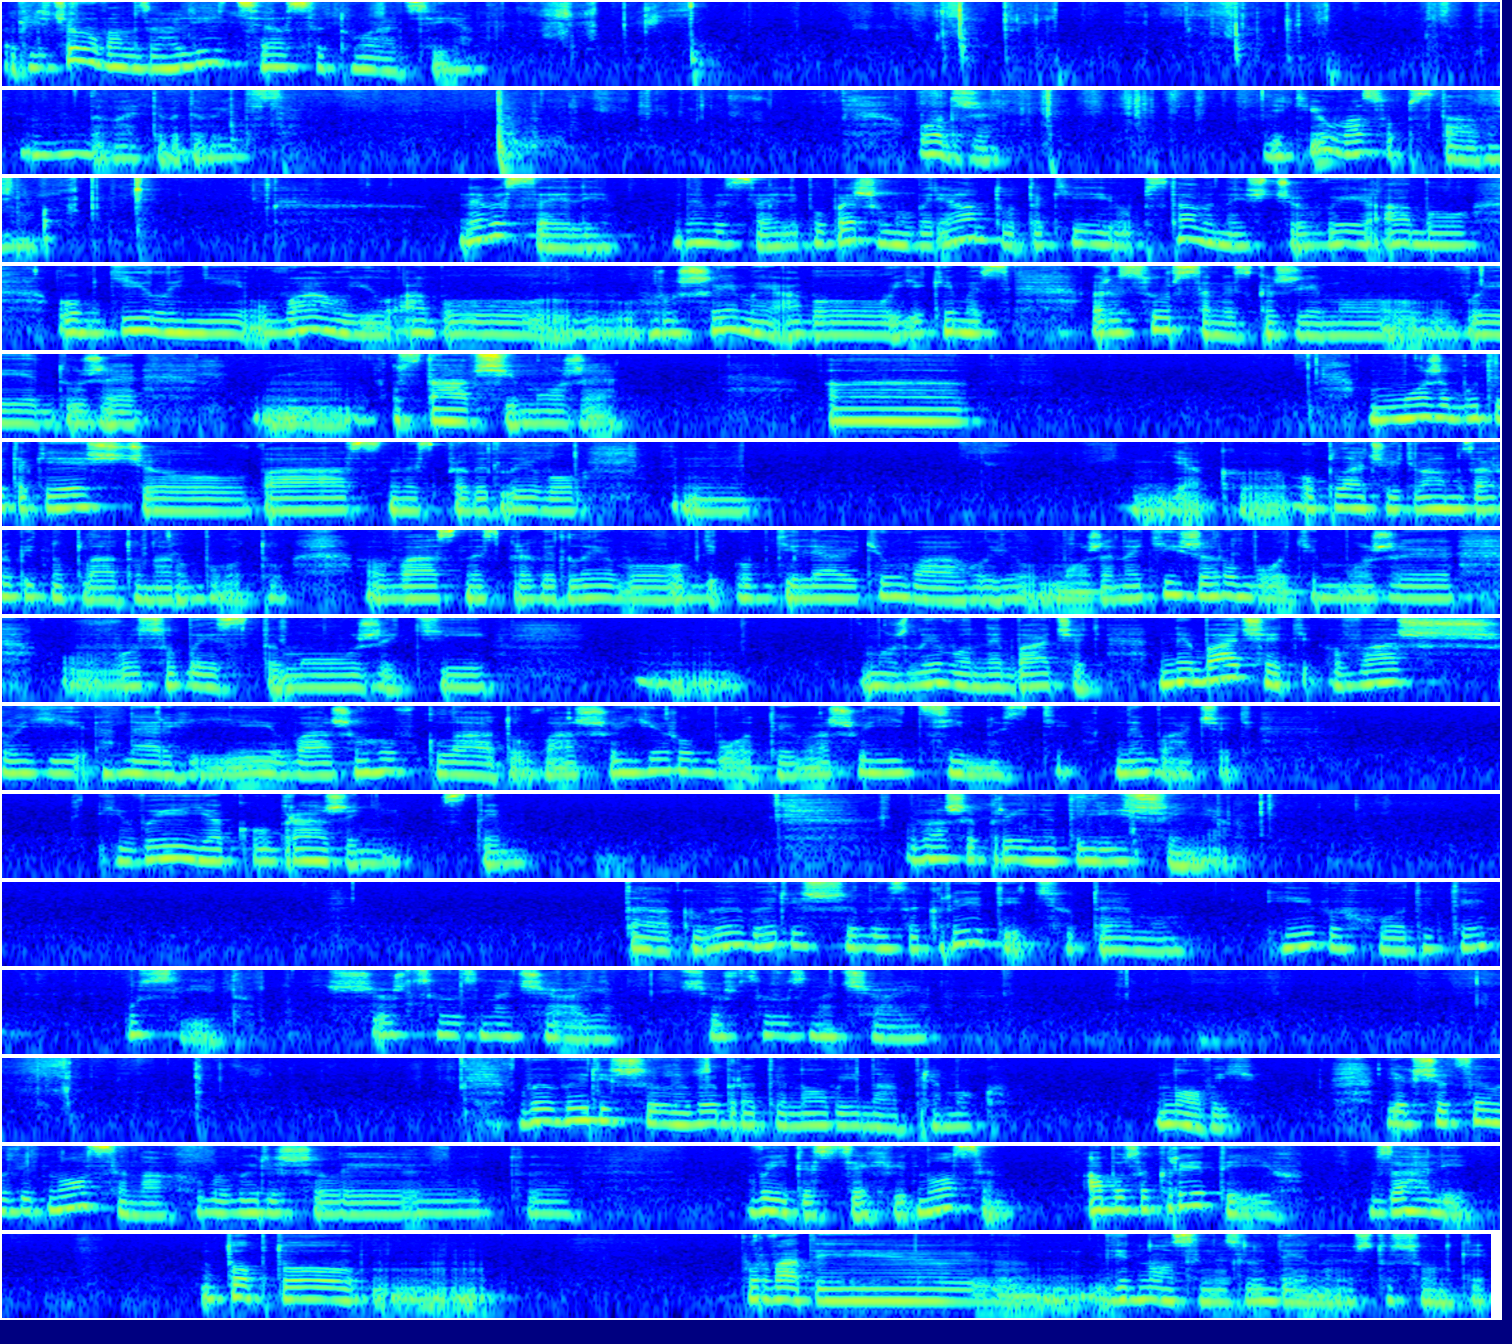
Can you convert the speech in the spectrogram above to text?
Для чого вам взагалі ця ситуація? М, Давайте ви дивитися. Отже, які у вас обставини? Невеселі. Невеселі. По першому варіанту такі обставини, що ви або обділені увагою, або грошима, або якимись ресурсами, скажімо, ви дуже уставші, може. Е, Може бути таке, що вас несправедливо як е, оплачують вам заробітну плату на роботу, вас несправедливо обділяють увагою, може на тій же роботі, може в особистому житті. Можливо, не бачать, не бачать вашої енергії, вашого вкладу, вашої роботи, вашої цінності. Не бачать. І ви як ображені з тим. Ваше прийняте рішення. Так, ви вирішили закрити цю тему і виходити у світ. Що ж це означає? Що ж це означає? Ви вирішили вибрати новий напрямок. Новий. Якщо це у відносинах, ви вирішили от, вийти з цих відносин або закрити їх взагалі. Тобто порвати е, відносини з людиною, стосунки.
